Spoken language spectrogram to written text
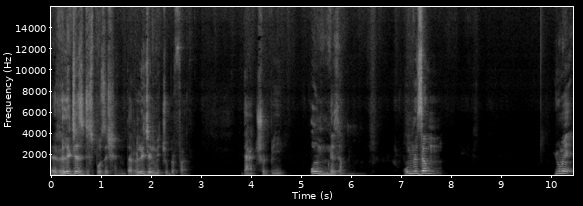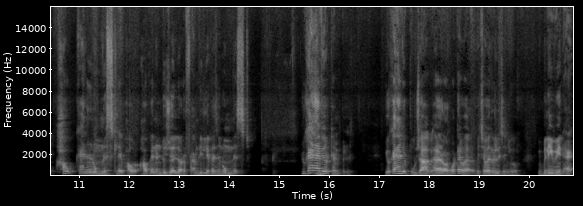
religious disposition, the religion which you prefer, that should be omnism. Omnism, you may, how can an omnist live? How, how can an individual or a family live as an omnist? You can have your temple, you can have your puja ghar or whatever, whichever religion you, you believe in, eh,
